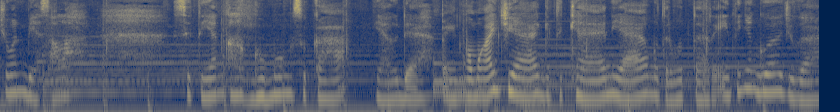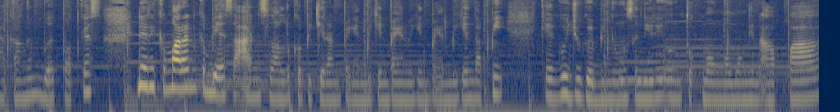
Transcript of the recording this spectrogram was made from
Cuman biasalah Sitian kalau ngomong suka ya udah pengen ngomong aja gitu kan ya muter-muter. Ya, intinya gue juga kangen buat podcast. Dari kemarin kebiasaan selalu kepikiran pengen bikin pengen bikin pengen bikin tapi kayak gue juga bingung sendiri untuk mau ngomongin apa.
